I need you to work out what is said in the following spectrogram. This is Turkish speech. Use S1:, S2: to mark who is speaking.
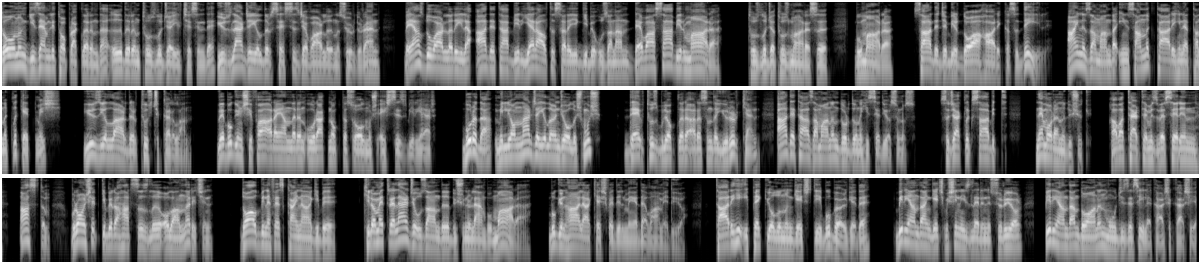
S1: Doğu'nun gizemli topraklarında Iğdır'ın Tuzluca ilçesinde yüzlerce yıldır sessizce varlığını sürdüren, beyaz duvarlarıyla adeta bir yeraltı sarayı gibi uzanan devasa bir mağara. Tuzluca Tuz Mağarası, bu mağara sadece bir doğa harikası değil, aynı zamanda insanlık tarihine tanıklık etmiş, yüzyıllardır tuz çıkarılan ve bugün şifa arayanların uğrak noktası olmuş eşsiz bir yer. Burada milyonlarca yıl önce oluşmuş dev tuz blokları arasında yürürken adeta zamanın durduğunu hissediyorsunuz. Sıcaklık sabit, nem oranı düşük, hava tertemiz ve serin, astım, bronşit gibi rahatsızlığı olanlar için doğal bir nefes kaynağı gibi kilometrelerce uzandığı düşünülen bu mağara bugün hala keşfedilmeye devam ediyor. Tarihi İpek yolunun geçtiği bu bölgede bir yandan geçmişin izlerini sürüyor, bir yandan doğanın mucizesiyle karşı karşıya.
